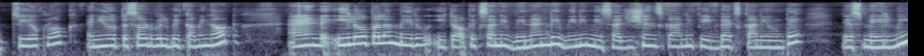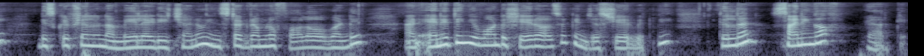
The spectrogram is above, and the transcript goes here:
three o'clock a new episode will be coming out and ఈ లోపల మీరు ఈ టాపిక్స్ అన్ని వినండి విని మీ సజెషన్స్ కానీ ఫీడ్బ్యాక్స్ కానీ ఉంటే జస్ట్ మెయిల్ మీ డిస్క్రిప్షన్లో నా మెయిల్ ఐడి ఇచ్చాను. ఇన్స్టాగ్రామ్లో ఫాలో అవ్వండి. And anything you want to share also can just share with me till then signing off ARK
